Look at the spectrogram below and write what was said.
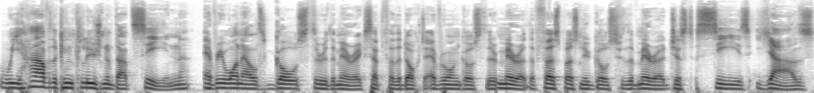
We have the conclusion of that scene. Everyone else goes through the mirror except for the doctor. Everyone goes through the mirror. The first person who goes through the mirror just sees Yaz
